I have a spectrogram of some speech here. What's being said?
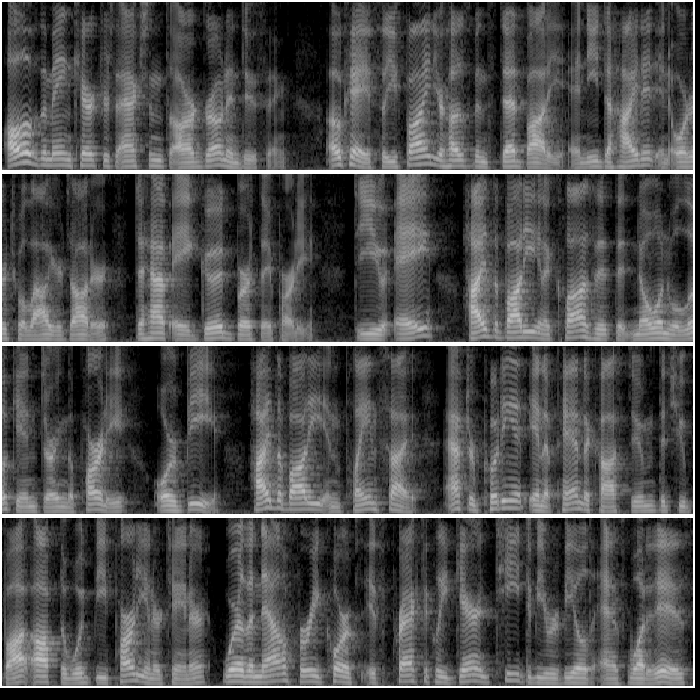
All of the main characters' actions are groan inducing. Okay, so you find your husband's dead body and need to hide it in order to allow your daughter to have a good birthday party. Do you A. Hide the body in a closet that no one will look in during the party, or B. Hide the body in plain sight after putting it in a panda costume that you bought off the would be party entertainer, where the now furry corpse is practically guaranteed to be revealed as what it is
